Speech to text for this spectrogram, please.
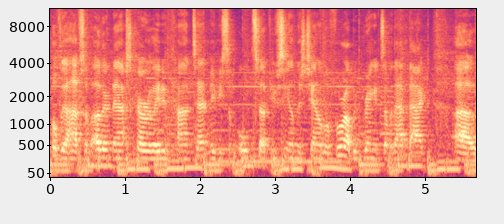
Hopefully I'll have some other NASCAR related content, maybe some old stuff you've seen on this channel before. I'll be bringing some of that back. Uh,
